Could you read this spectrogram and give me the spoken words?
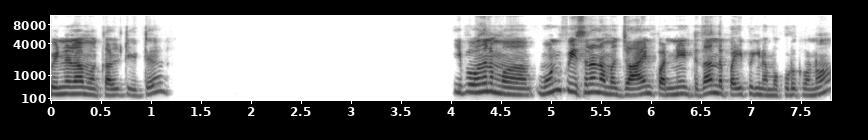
பின்னெல்லாம் நம்ம கழட்டிட்டு இப்போ வந்து நம்ம முன் பீஸ்லாம் நம்ம ஜாயின் பண்ணிட்டு தான் இந்த பைப்பிங் நம்ம கொடுக்கணும்.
